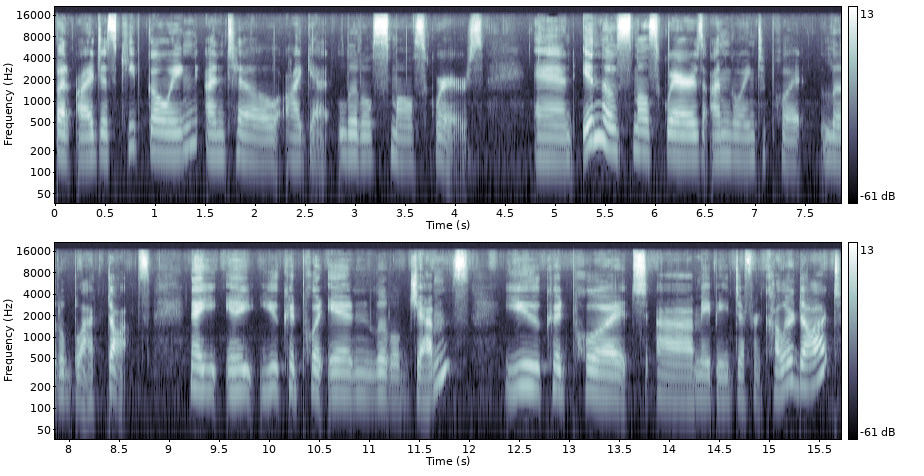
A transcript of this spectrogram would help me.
but I just keep going until I get little small squares. And in those small squares, I'm going to put little black dots. Now, you, you could put in little gems. You could put uh, maybe different color dot.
